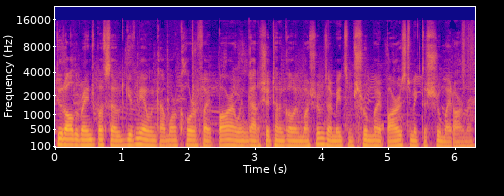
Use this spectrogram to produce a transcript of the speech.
due to all the range buffs that would give me, I went got more Chlorophyte Bar. I went got a shit ton of glowing mushrooms. I made some Shroomite bars to make the Shroomite armor.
